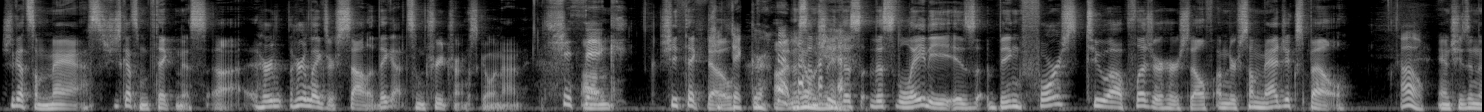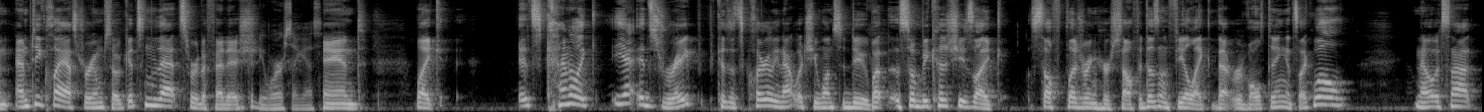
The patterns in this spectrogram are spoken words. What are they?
She's got some mass. She's got some thickness. Uh, her her legs are solid. They got some tree trunks going on. She's thick. She thick though. thick girl. Uh, and essentially, this this lady is being forced to uh, pleasure herself under some magic spell, Oh, and she's in an empty classroom. So it gets into that sort of fetish, It could be worse, I guess. and like it's kind of like yeah, it's rape because it's clearly not what she wants to do. But so because she's like self pleasuring herself, it doesn't feel like that revolting. It's like well, no, it's not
